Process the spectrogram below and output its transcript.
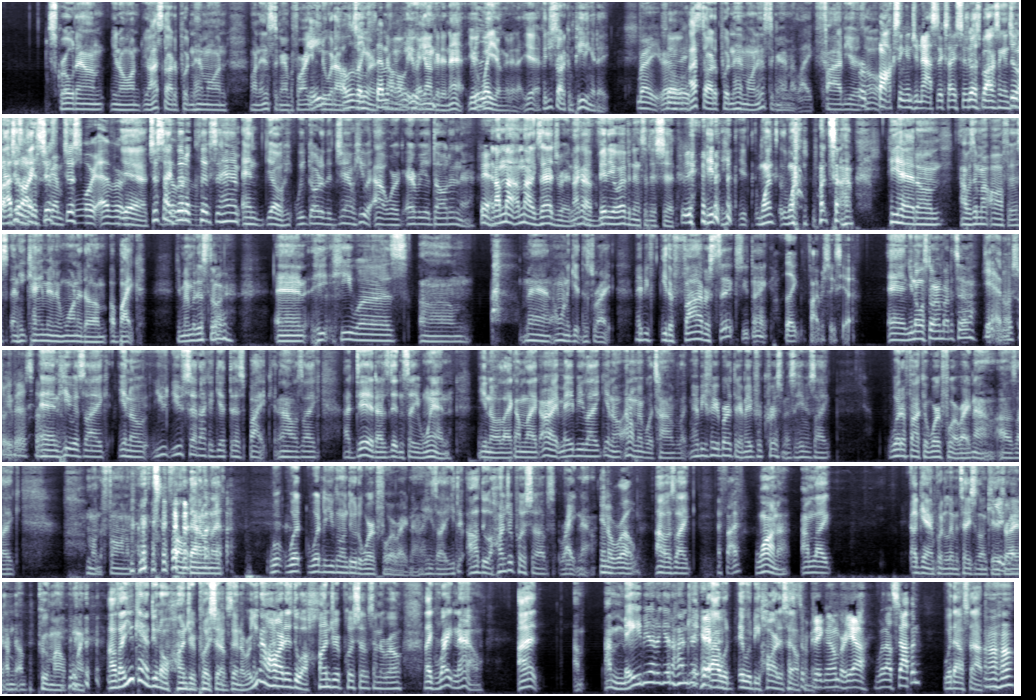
scroll down, you know, on. You know, I started putting him on on Instagram before I even Eight? knew what I I was, was, like, doing. seven no, eight, you were right? younger than that. You're Really? way younger than that. Yeah, because you started competing at eight. Right, right, So right. I started putting him on Instagram at like five years For old. boxing and gymnastics, I assume. Just boxing and Dude, I've just on like Instagram just just forever. yeah, just like Never. little clips of him, and yo, we'd go to the gym. He would outwork every adult in there. Yeah. And I'm not, I'm not exaggerating. I got video evidence of this shit. Yeah. He, he, he one, one, one time, he had, um, I was in my office, and he came in and wanted, um, a bike. You remember this story? And he, he was, um, man, I want to get this right. Maybe either five or six. You think? like five or six. Yeah, And you know what story I'm about to tell? yeah. I know a story about it. So. and he was like, you know, you you said I could get this bike, and I was like, I did. I just didn't say when. You know, like I'm like, all right, maybe like you know, I don't remember what time. But like maybe for your birthday, or maybe for Christmas. And he was like, what if I could work for it right now? I was like, I'm on the phone. I'm like, phone down. I'm like. What what what are you gonna do to work for it right now? He's like, I'll do hundred push-ups right now. in a row. I was like, At five? Wanna. I'm like, again, putting limitations on kids, right? I'm, I'm proving my own point. I was like, you can't do no hundred push-ups in a row. You know how hard it is to do a hundred push-ups in a row? Like right now, I, I'm, I may be able to get a hundred, but I would. It would be hard as hell It's a for me big number, yeah. Without stopping? without stopping. Uh huh.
